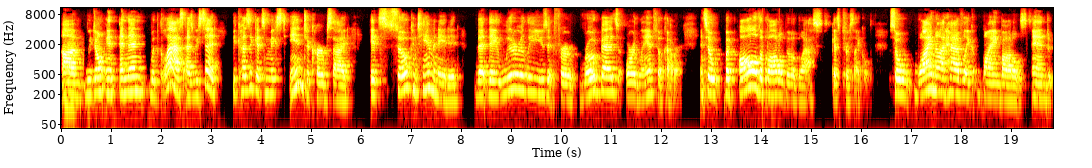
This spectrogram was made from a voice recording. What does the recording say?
Um, we don't, and, and then with glass, as we said, because it gets mixed into curbside, it's so contaminated that they literally use it for roadbeds or landfill cover. And so, but all the bottle bill glass gets recycled. So why not have like wine bottles and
